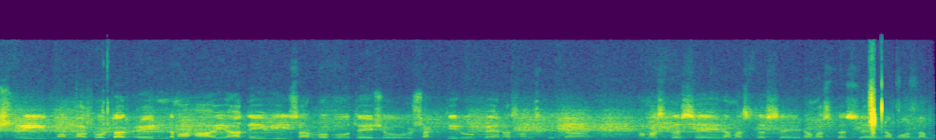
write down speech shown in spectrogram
श्री ममकोटग्री नम यादेवी सर्वूतेषु शक्ति संस्कृत नमस्त नमस्त नमस्त नमो नम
